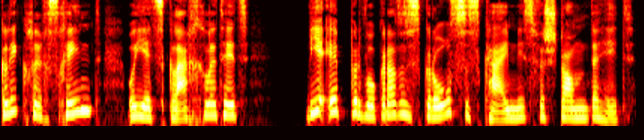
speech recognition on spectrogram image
glückliches Kind, wo jetzt gelächelt hat, wie jemand, wo gerade ein grosses Geheimnis verstanden hat.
